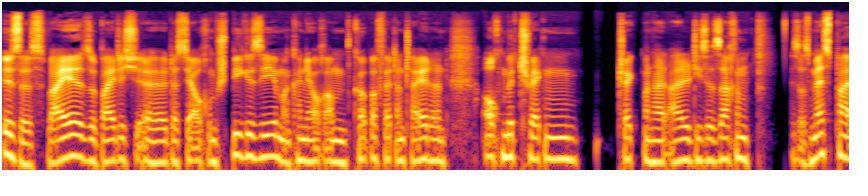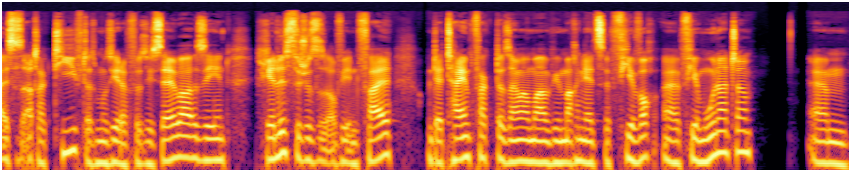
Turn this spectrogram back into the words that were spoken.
Ist es, weil sobald ich äh, das ja auch im Spiegel sehe, man kann ja auch am Körperfettanteil dann auch mittracken, trackt man halt all diese Sachen. Ist das messbar? Ist es attraktiv? Das muss jeder für sich selber sehen. Realistisch ist es auf jeden Fall. Und der Time-Faktor, sagen wir mal, wir machen jetzt vier, Wochen, äh, vier Monate. Ähm,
